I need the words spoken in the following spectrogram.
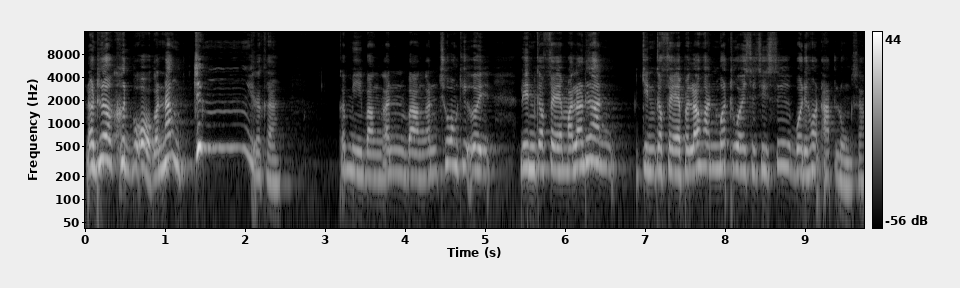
แล้วเทื่อคุดบ่ออกก็นั่งจึ้งนี่แหละค่ะก็มีบางอันบางอันช่วงที่เอ่ยลินกาแฟมาแล้วเทือกินกาแฟไปแล้วหันเมื่อถ้วยซื่อๆบ่ได้ฮอดอัดลงซ้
